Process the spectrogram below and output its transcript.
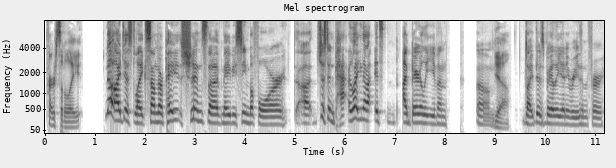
personally. No, I just like some are patients that I've maybe seen before. Uh, just in pa- like no, it's I barely even um Yeah. like there's barely any reason for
